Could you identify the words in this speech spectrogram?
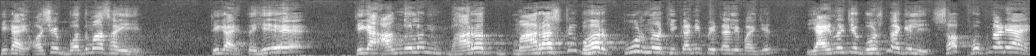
ठीक आहे? असे बदमाश आहे हे. ठीक आहे? तर हे ठीक आहे आंदोलन भारत महाराष्ट्रभर पूर्ण ठिकाणी पेटायले पाहिजे. यायनं जे घोषणा केली सब फोकनाडे आहे.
